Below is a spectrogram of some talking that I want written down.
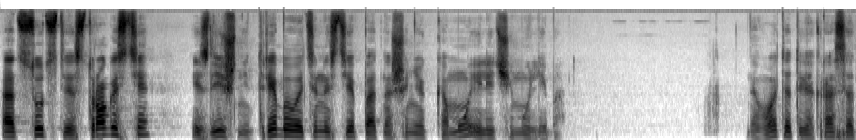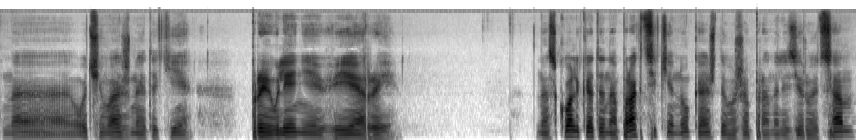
отсутствие строгости, излишней требовательности по отношению к кому или чему-либо. Вот это как раз одна очень важные такие проявления веры. Насколько это на практике, ну, каждый уже проанализирует сам.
